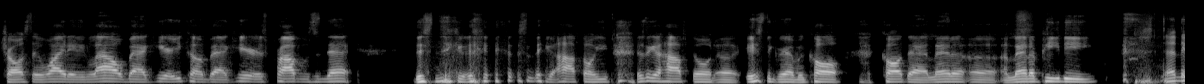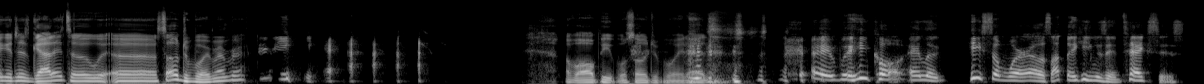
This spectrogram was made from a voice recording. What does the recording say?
Charleston White ain't loud back here. You come back here, there's problems in that." This nigga, this nigga hopped on you. This nigga hopped on uh, Instagram and called called the Atlanta uh, Atlanta PD. That nigga just got into it with uh Soulja Boy, remember? Of all people, Soulja Boy. That hey, but he called. Hey, look, he's somewhere else. I think he was in Texas.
